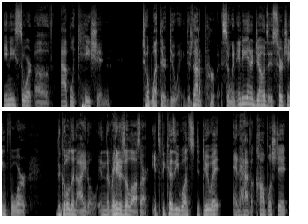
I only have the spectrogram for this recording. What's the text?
any sort of application to what they're doing. There's not a purpose. So when Indiana Jones is searching for the golden idol in the Raiders of the Lost Ark, it's because he wants to do it and have accomplished it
